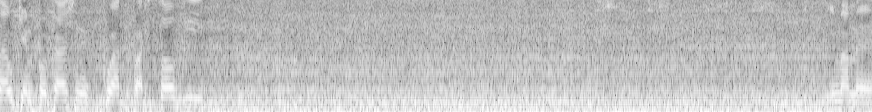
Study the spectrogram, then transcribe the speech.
całkiem pokaźny skład Warsowii i mamy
